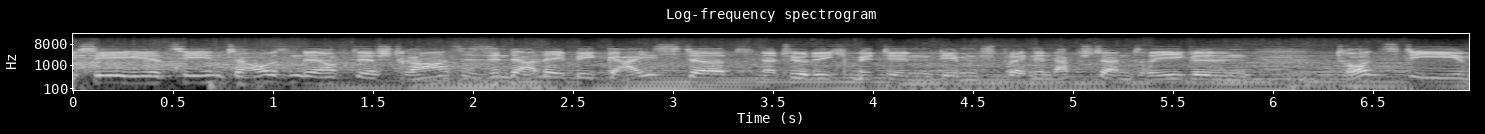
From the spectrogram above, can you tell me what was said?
Ich sehe hier Zehntausende auf der Straße, sind alle begeistert, natürlich mit den dementsprechenden Abstandregeln. Trotzdem,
